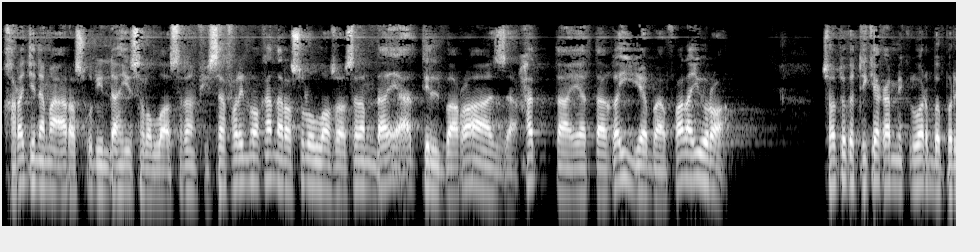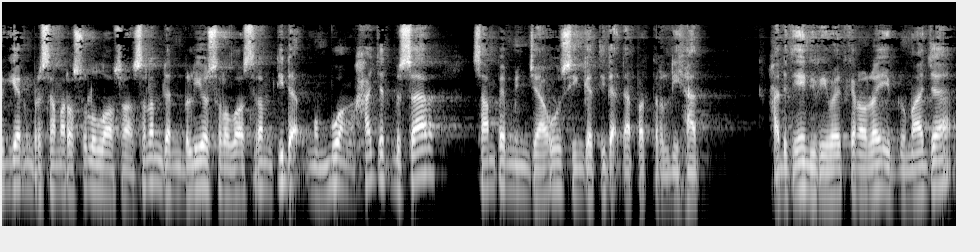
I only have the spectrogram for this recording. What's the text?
Kharajna ma'a Rasulillah sallallahu alaihi wasallam fi safarin wa kana Rasulullah sallallahu alaihi wasallam la ya'til baraza hatta yataghayyaba fala yura. Suatu ketika kami keluar bepergian bersama Rasulullah SAW dan beliau SAW tidak membuang hajat besar sampai menjauh sehingga tidak dapat terlihat. Hadis ini diriwayatkan oleh Ibnu Majah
